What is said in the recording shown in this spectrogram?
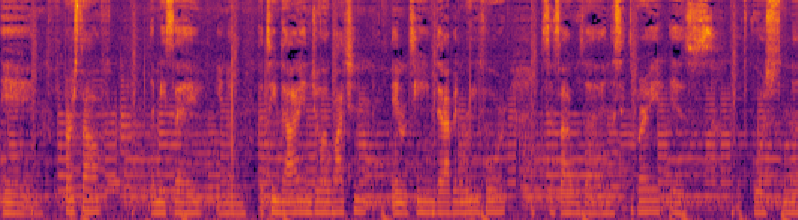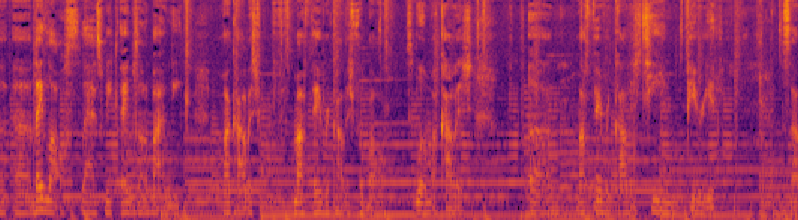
And first off, let me say, you know, the team that I enjoy watching and the team that I've been rooting for since I was uh, in the sixth grade is, of course, uh, they lost last week. They was on a bye week. My college, my favorite college football, well, my college um, my favorite college team, period. So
